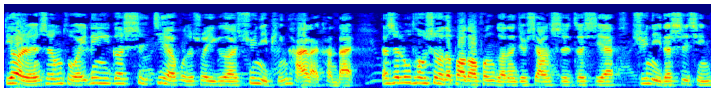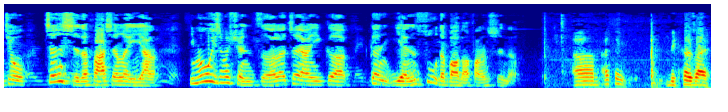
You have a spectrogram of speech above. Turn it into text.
第二人生作为另一个世界或者说一个虚拟平台来看待。但是路透社的报道风格呢，就像是这些虚拟的事情就真实的发生了一样。你们为什么选择了这样一个更严肃的报道方式呢？um, I think because I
